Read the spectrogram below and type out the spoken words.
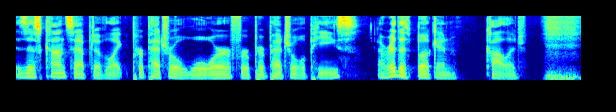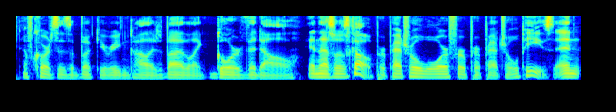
is this concept of like perpetual war for perpetual peace. I read this book in college. of course, it's a book you read in college by like Gore Vidal, and that's what it's called: Perpetual War for Perpetual Peace. And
